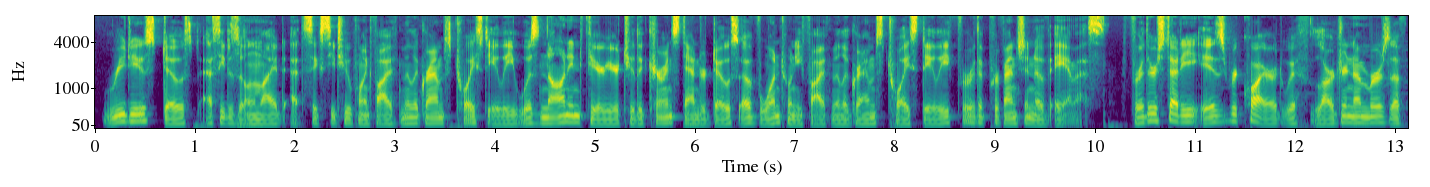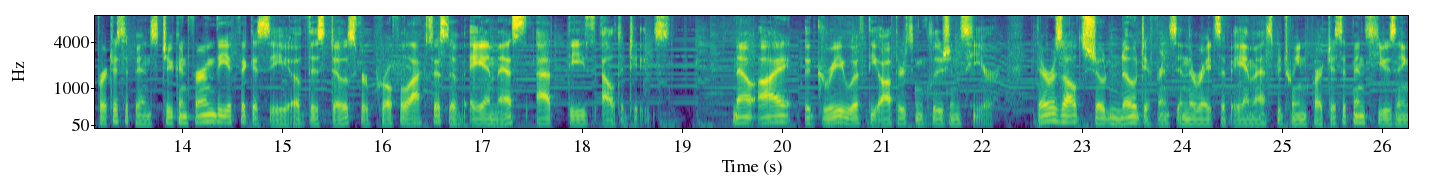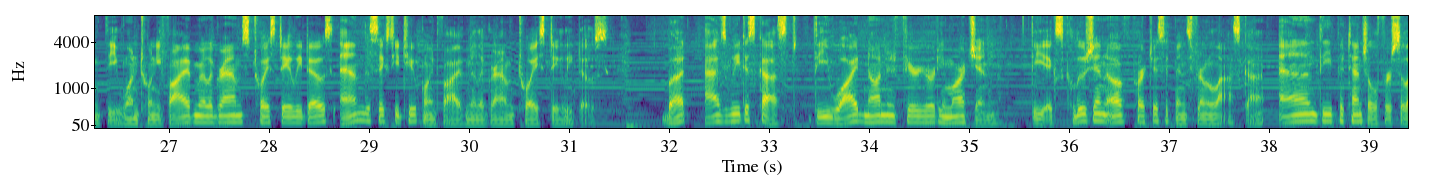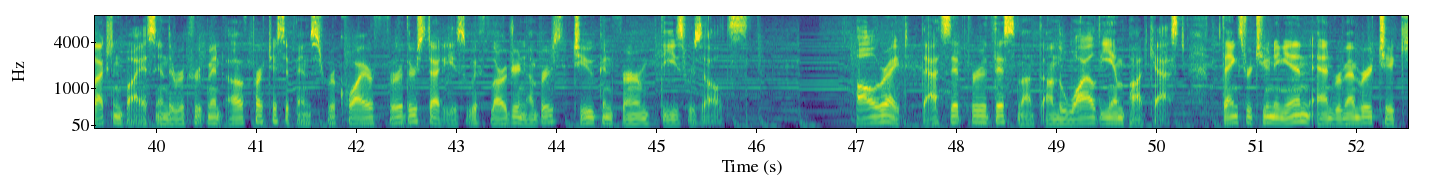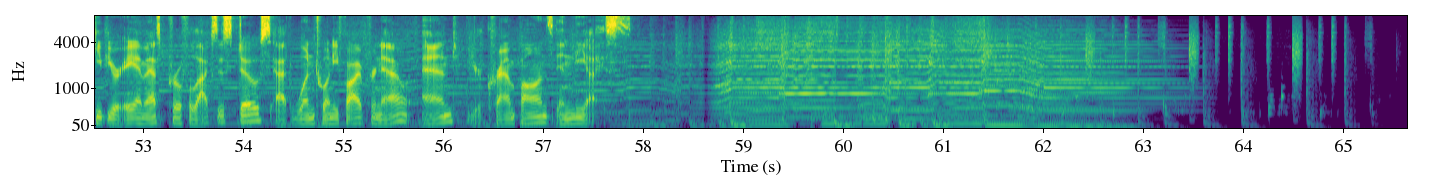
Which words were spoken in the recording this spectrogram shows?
Reduced dosed acetazolamide at 62.5 milligrams twice daily was non inferior to the current standard dose of 125 milligrams twice daily for the prevention of AMS. Further study is required with larger numbers of participants to confirm the efficacy of this dose for prophylaxis of AMS at these altitudes. Now, I agree with the author's conclusions here. Their results showed no difference in the rates of AMS between participants using the 125 mg twice daily dose and the 62.5 mg twice daily dose. But as we discussed, the wide non inferiority margin, the exclusion of participants from Alaska, and the potential for selection bias in the recruitment of participants require further studies with larger numbers to confirm these results. All right, that's it for this month on the Wild EM podcast. Thanks for tuning in, and remember to keep your AMS prophylaxis dose at 125 for now and your crampons in the ice.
